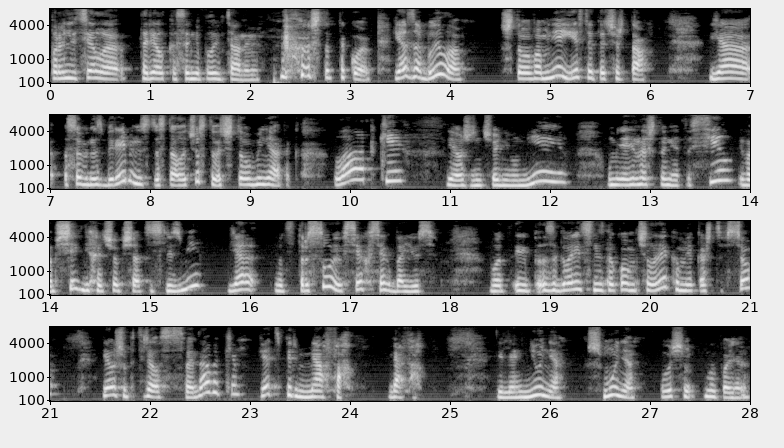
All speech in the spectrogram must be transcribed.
пролетела тарелка с инопланетянами. Что-то такое. Я забыла, что во мне есть эта черта я, особенно с беременностью, стала чувствовать, что у меня так лапки, я уже ничего не умею, у меня ни на что нету сил, и вообще не хочу общаться с людьми. Я вот стрессую, всех-всех боюсь. Вот, и заговорить с незнакомым человеком, мне кажется, все. Я уже потеряла все свои навыки. Я теперь мяфа. Мяфа. Или нюня, шмуня. В общем, мы поняли.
